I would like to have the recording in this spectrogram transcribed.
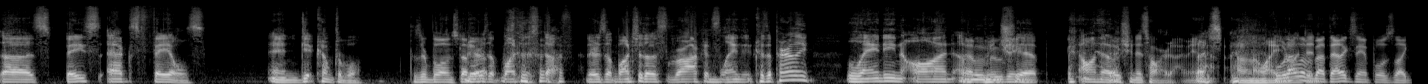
uh, SpaceX fails and get comfortable. Because they're blowing stuff There's a bunch of stuff. There's a bunch of those rockets landing because apparently landing on a, A moving, moving- ship on the ocean is hard. I mean, I, I don't know why. what I love did- about that example is like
